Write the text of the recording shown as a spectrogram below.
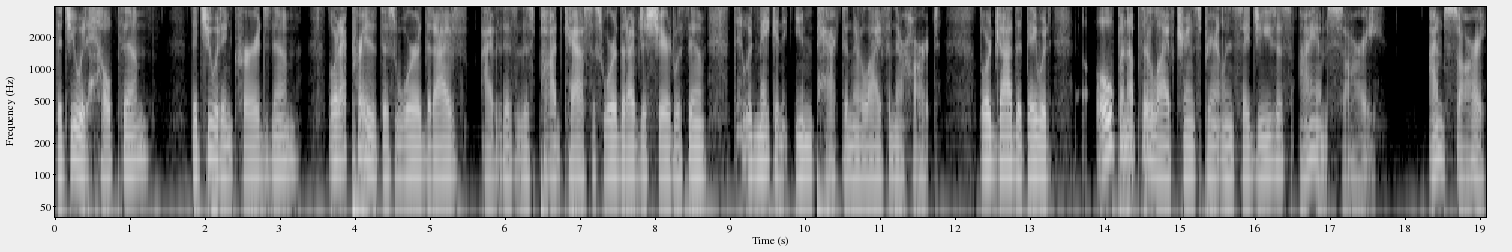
that you would help them, that you would encourage them. Lord, I pray that this word that I've I've this this podcast, this word that I've just shared with them, that it would make an impact in their life and their heart. Lord God, that they would open up their life transparently and say, Jesus, I am sorry. I'm sorry.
